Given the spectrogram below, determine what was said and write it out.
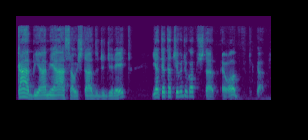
cabe a ameaça ao Estado de Direito e a tentativa de golpe de Estado. É óbvio que cabe.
